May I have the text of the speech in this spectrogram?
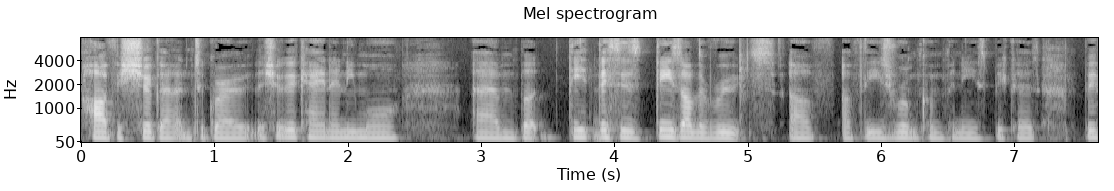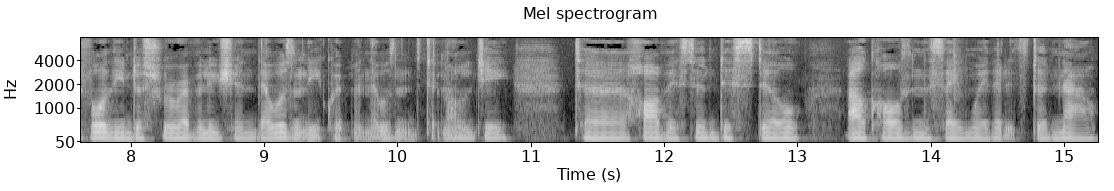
harvest sugar and to grow the sugar cane anymore. Um, but th- this is these are the roots of of these rum companies because before the industrial revolution there wasn't the equipment there wasn't the technology to harvest and distill alcohols in the same way that it's done now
